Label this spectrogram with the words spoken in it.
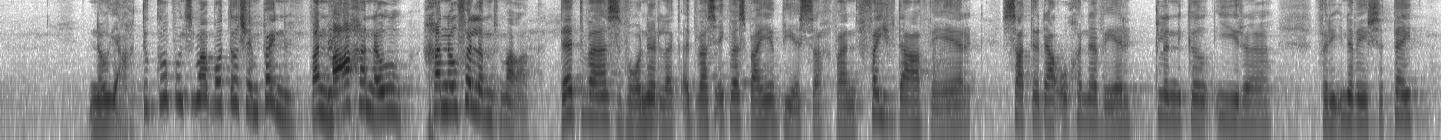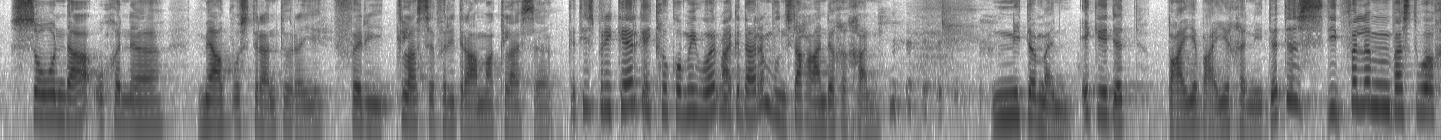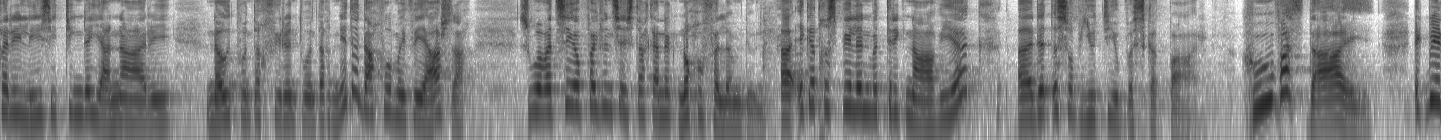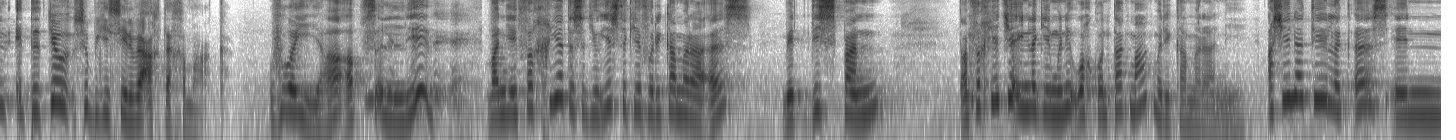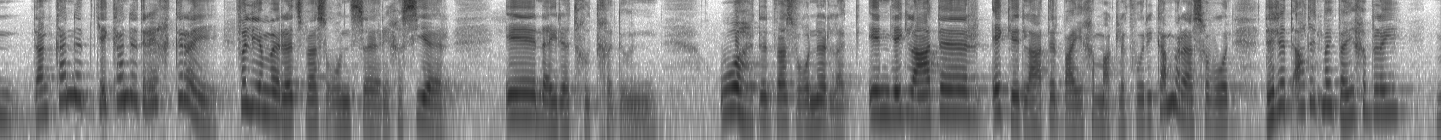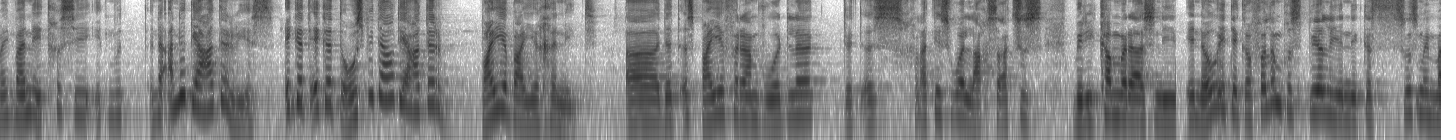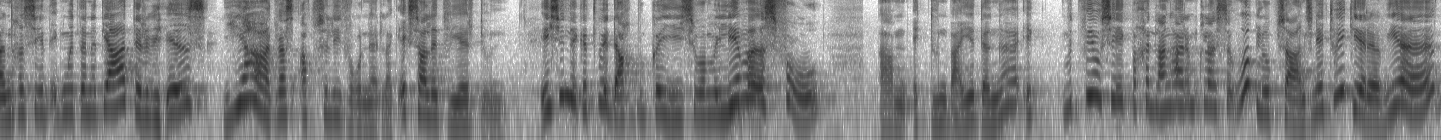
Nou ja, toe koop ons maar bottel champagne. Want ma gaan nou gaan nou films maak. Dit was wonderlik. Dit was ek was baie besig want 5 dae werk, Saterdagoggende weer clinical ure vir die universiteit, Sondagoggende Melkbosstrand toe ry vir die klasse vir die drama klasse. Ek het eers by die kerk uitgekom, jy hoor, maar ek het daarom Woensdag hande gegaan. Nietemin, ek het dit baie baie geniet. Dit is die film was toe gerelease die 10de Januarie nou 2024 net 'n dag voor my verjaarsdag. So wat sê op 65 kan ek nog 'n film doen. Uh, ek het gespeel in Matriek Naweek. Uh, dit is op YouTube beskikbaar. Hoe was daai? Ek meen het dit jou so bietjie senuweeagtig gemaak? O ja, absoluut. Want jy vergeet as dit jou eerste keer voor die kamera is met die span dan vergeet jy eintlik jy moenie oogkontak maak met die kamera nie. As jy natuurlik is en dan kan dit jy kan dit reg kry. William Rits was ons eh, regisseur en hy het dit goed gedoen. O, oh, dit was wonderlik. En jy later, ek het later baie gemaklik voor die kameras geword. Dit het altyd my bygebly. My man het gesê ek moet in 'n ander teater wees. Ek het ek het hospitaalteater baie baie geniet. Uh dit is baie verantwoordelik dit is glad nie so 'n lagsak soos met die kameras nie. En nou het ek 'n film gespeel en ek is soos my man gesê het ek moet in 'n teater wees. Ja, dit was absoluut wonderlik. Ek sal dit weer doen. Ek sien ek het twee dagboeke hier so, my lewe is vol. Um ek doen baie dinge. Ek moet vir jou sê ek begin langarm klasse ook loop saans, net twee kere, weet?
